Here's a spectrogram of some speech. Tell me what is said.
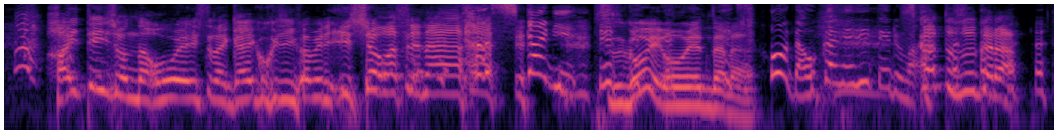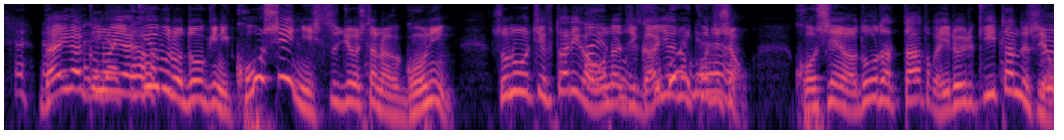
ハイテンションな応援してた外国人ファミリー一生忘れない。確かに。すごい応援だな。そうだ、お金出てるわ。スカッとするから 大学の野球部の同期に甲子園に出場したのが5人。そのうち2人が同じ外野のポジション、はい甲子園はどうだった？とかいろいろ聞いたんですよ、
